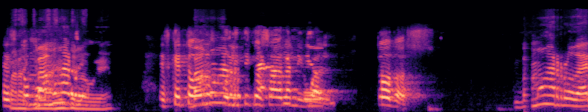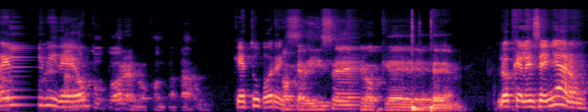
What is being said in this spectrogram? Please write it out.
Es para como- que la a lo vea. Es que todos Vamos los a políticos hablan igual. Todos. Vamos a rodar el Los video. tutores los contrataron. ¿Qué tutores? Lo que dice, lo que. Lo que le enseñaron.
